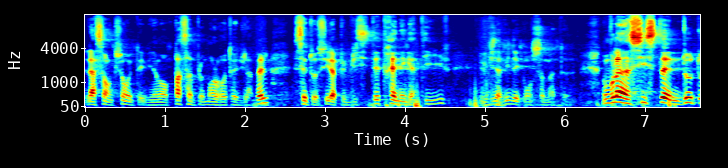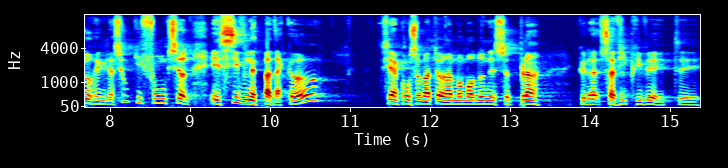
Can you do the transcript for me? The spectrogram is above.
la sanction est évidemment pas simplement le retrait du label, c'est aussi la publicité très négative vis-à-vis des consommateurs. Donc voilà un système d'autorégulation qui fonctionne. Et si vous n'êtes pas d'accord, si un consommateur à un moment donné se plaint que sa vie privée a été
